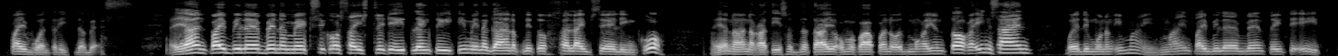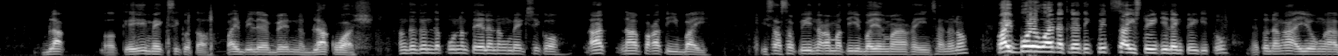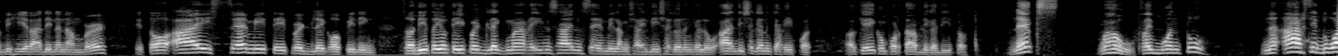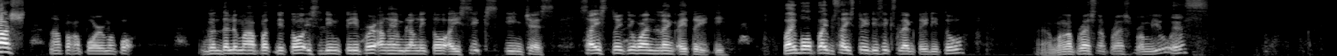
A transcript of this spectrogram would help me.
513 the best. Ayan, 5'11 na Mexico, size 38 lang 30. May naghahanap nito sa live selling ko. Ayan ha, nakatisod na tayo. Kung mapapanood mo ngayon to, kainsan, pwede mo nang i-mine. Mine 5'11, 38. Black. Okay, Mexico to. 5'11 na black wash. Ang gaganda po ng tela ng Mexico at napakatibay. Isa sa pinakamatibay yan mga kainsan, ano? 541 athletic fit, size 30 lang 32. Ito na nga yung ah, bihira din na number. Ito ay semi-tapered leg opening. So dito yung tapered leg mga kainsan, semi lang siya, hindi siya ganun kalu ah, hindi siya ganun kakipot. Okay, komportable ka dito. Next, wow, 512 na acid wash. Napaka-forma po. Ganda lumapat nito, slim taper. Ang hem lang nito ay 6 inches. Size 31 lang ay 30. 505 size 36 lang 32. Ah, mga fresh na fresh from US.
